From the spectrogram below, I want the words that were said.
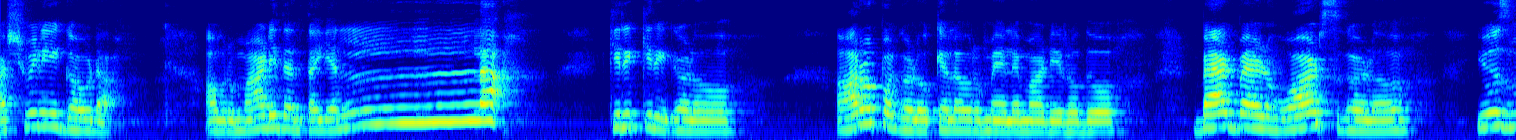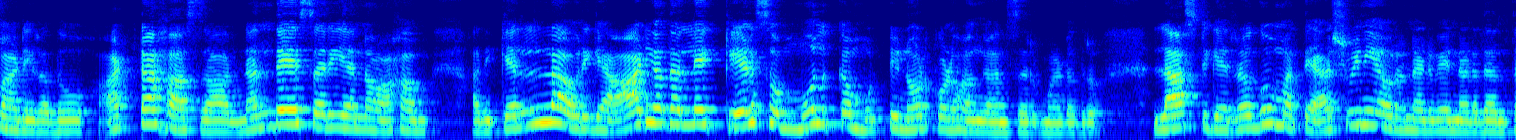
ಅಶ್ವಿನಿ ಗೌಡ ಅವರು ಮಾಡಿದಂಥ ಎಲ್ಲ ಕಿರಿಕಿರಿಗಳು, ಆರೋಪಗಳು ಕೆಲವ್ರ ಮೇಲೆ ಮಾಡಿರೋದು. ಬ್ಯಾಡ್ ಬ್ಯಾಡ್ ವರ್ಡ್ಸ್ಗಳು. ಯೂಸ್ ಮಾಡಿರೋದು. ಅಟ್ಟಹಾಸ, ನಂದೇ ಸರಿ ಅನ್ನೋ ಅಹಂ. ಅದಕ್ಕೆಲ್ಲ ಅವರಿಗೆ ಆಡಿಯೋದಲ್ಲೇ ಕೇಳಿಸೋ ಮೂಲಕ ಮುಟ್ಟಿ ನೋಡ್ಕೊಳ್ಳೋ ಹಂಗೆ ಆನ್ಸರ್ ಮಾಡಿದ್ರು. ಲಾಸ್ಟ್ಗೆ ರಘು ಮತ್ತು ಅಶ್ವಿನಿ ಅವರ ನಡುವೆ ನಡೆದಂಥ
